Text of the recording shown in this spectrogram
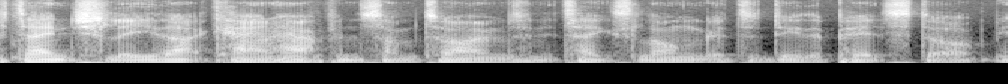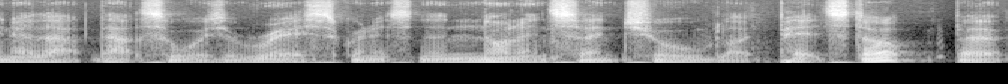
potentially. That can happen sometimes, and it takes longer to do the pit stop. You know, that that's always a risk when it's a non-essential like pit stop. But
